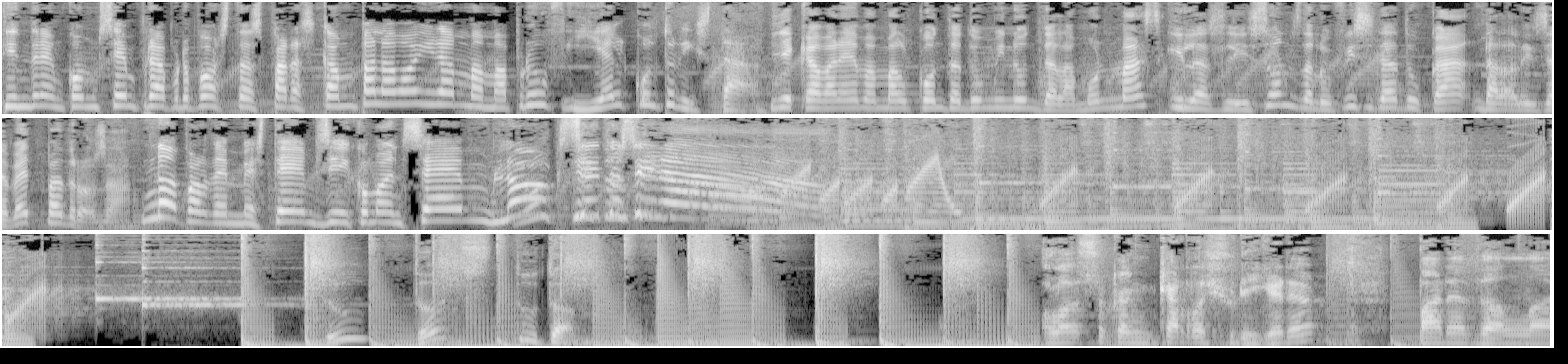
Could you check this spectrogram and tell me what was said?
Tindrem, com sempre, propostes per escampar la boira amb Mamaproof i el culturista. I acabarem amb el conte d'un minut de la Montmas i les lliçons de l'ofici de tocar de l'Elisabet Pedrosa. No perdem més temps i comencem l'Oxitocina! Tu, tots, tothom. Hola, sóc en Carles Xuriguera, pare de la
